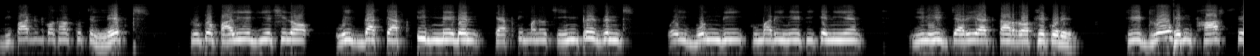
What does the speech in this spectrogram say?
ডিপার্টেড কথা হচ্ছে লেফট প্লুটো পালিয়ে গিয়েছিল। With the captive maiden captive মানে হচ্ছে ইমপ্রেজেন্ট ওই বন্দি কুমারী মেয়েটিকে নিয়ে ইন হিজ চ্যারিয়াট তার রথে করে। হি ড্রো ভেরি ফাস্ট সে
